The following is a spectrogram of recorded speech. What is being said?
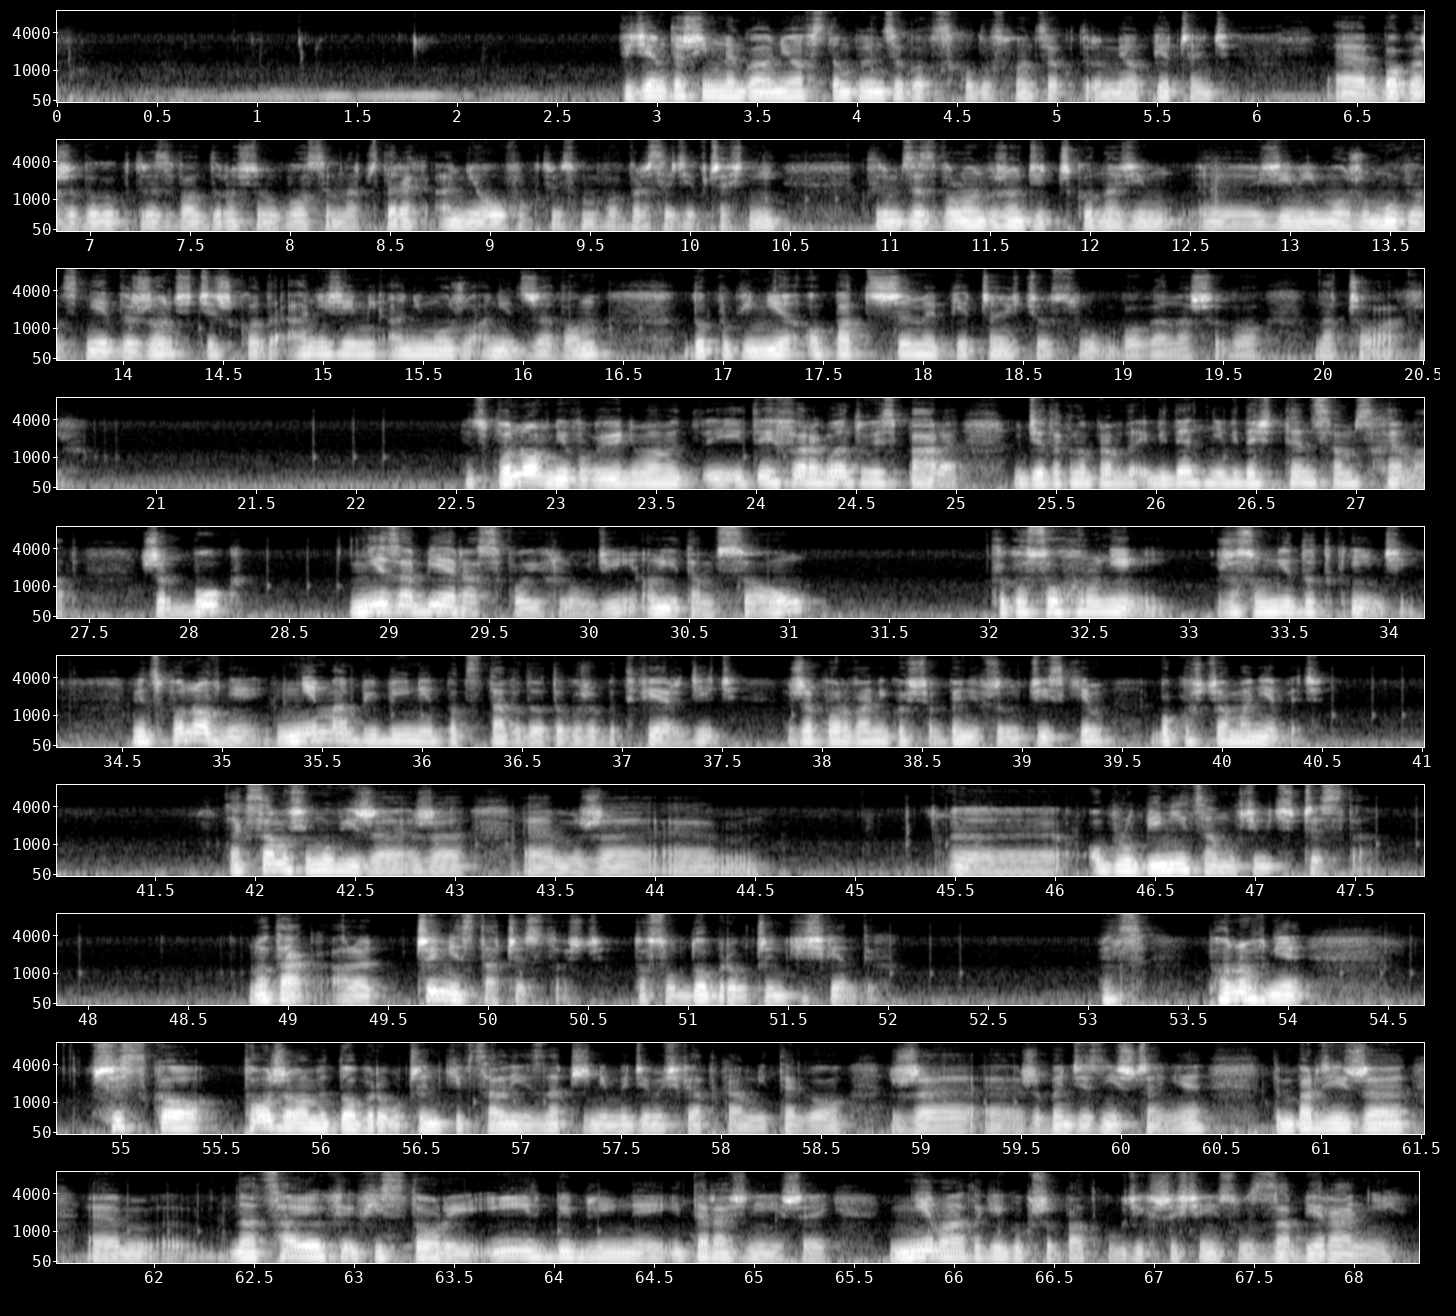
Widziałem też innego anioła wstępującego wschodu słońca, który miał pieczęć e, Boga żywego, który zwał donośnym głosem na czterech aniołów, o którym jest mowa w wersecie wcześniej, którym zezwolono wyrządzić szkodę na ziemi, e, ziemi i morzu, mówiąc, nie wyrządźcie szkody ani ziemi, ani morzu, ani drzewom, dopóki nie opatrzymy pieczęścią sług Boga naszego na czołach ich. Więc ponownie w objawieniu mamy, i tych fragmentów jest parę, gdzie tak naprawdę ewidentnie widać ten sam schemat, że Bóg nie zabiera swoich ludzi, oni tam są, tylko są chronieni, że są niedotknięci. Więc ponownie nie ma biblijnej podstawy do tego, żeby twierdzić, że porwanie kościoła będzie przed uciskiem, bo kościoła ma nie być. Tak samo się mówi, że, że, że e, oblubienica musi być czysta. No tak, ale czym jest ta czystość? To są dobre uczynki świętych. Więc ponownie wszystko to, że mamy dobre uczynki, wcale nie znaczy, że nie będziemy świadkami tego, że, e, że będzie zniszczenie. Tym bardziej, że na całej hi- historii i biblijnej, i teraźniejszej nie ma takiego przypadku, gdzie chrześcijanie są zabierani,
